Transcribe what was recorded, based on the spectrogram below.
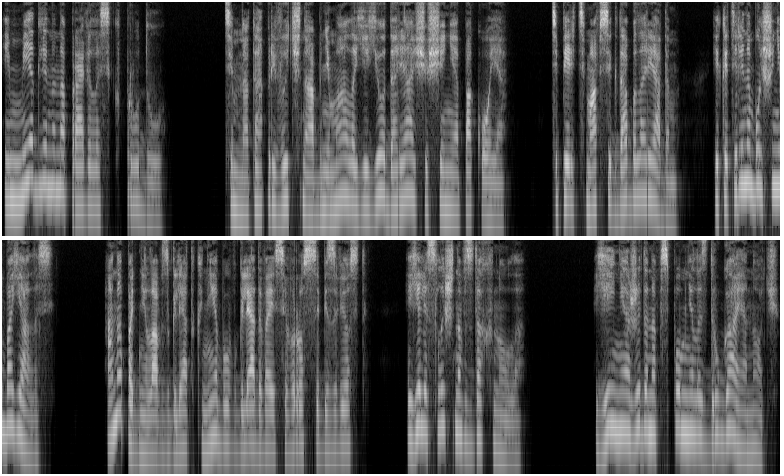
и медленно направилась к пруду. Темнота привычно обнимала ее, даря ощущение покоя. Теперь тьма всегда была рядом. Екатерина больше не боялась. Она подняла взгляд к небу, вглядываясь в россыпи звезд, и еле слышно вздохнула. Ей неожиданно вспомнилась другая ночь.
